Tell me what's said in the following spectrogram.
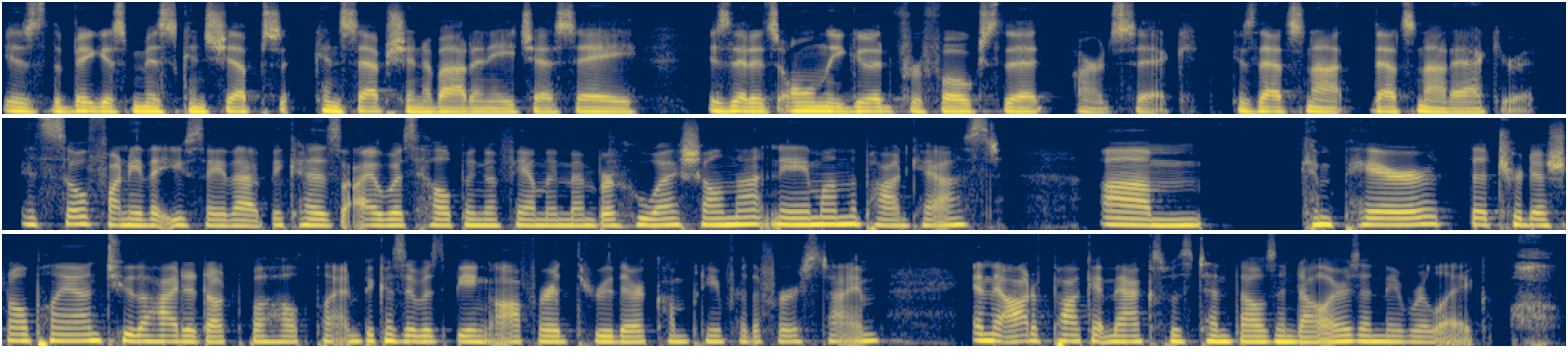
is the biggest misconception about an HSA is that it's only good for folks that aren't sick because that's not that's not accurate. It's so funny that you say that because I was helping a family member who I shall not name on the podcast um, compare the traditional plan to the high deductible health plan because it was being offered through their company for the first time. And the out of pocket max was $10,000. And they were like, oh,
